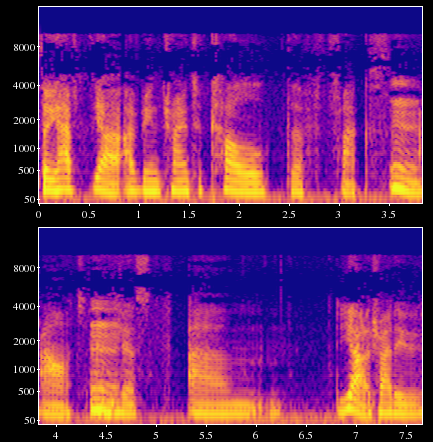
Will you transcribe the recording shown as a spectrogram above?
so you have, yeah, I've been trying to cull the fucks Mm. out and just, um, yeah, try to,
